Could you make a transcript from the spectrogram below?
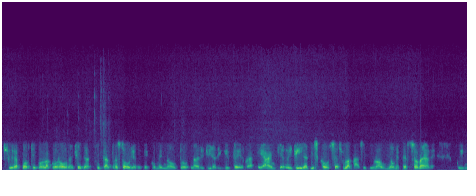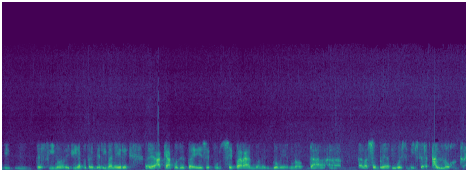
sui rapporti con la corona, eccetera, tutt'altra storia, perché come è noto la regina d'Inghilterra è anche regina di Scozia sulla base di una unione personale. Quindi perfino la regina potrebbe rimanere eh, a capo del paese pur separandone il governo da, uh, dall'Assemblea di Westminster a Londra.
